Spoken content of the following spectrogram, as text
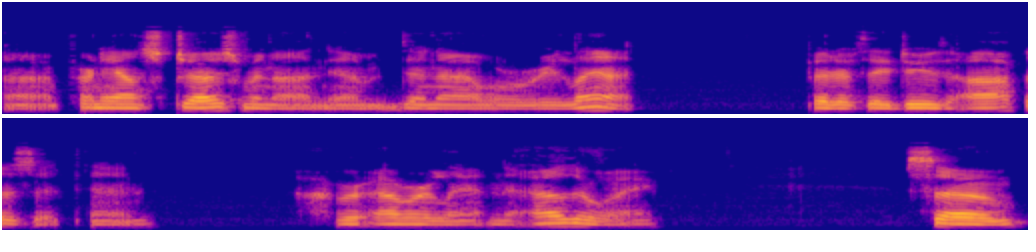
uh, pronounce judgment on them, then I will relent. But if they do the opposite, then I will relent in the other way. So,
